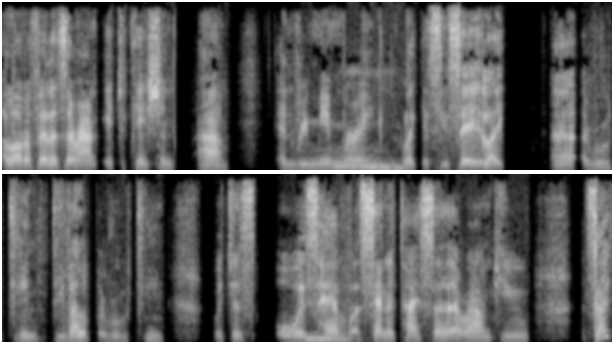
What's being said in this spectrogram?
A lot of it is around education um, and remembering, mm. like as you say, like uh, a routine, develop a routine, which is always mm. have a sanitizer around you. It's like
